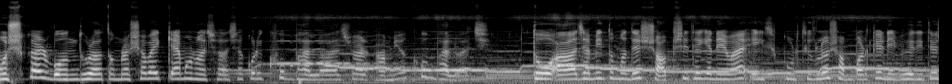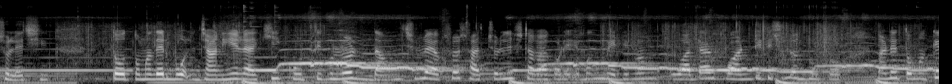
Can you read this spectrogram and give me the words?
নমস্কার বন্ধুরা, তোমরা সবাই কেমন আছো? আশা করি খুব ভালো আছো আর আমিও খুব ভালো আছি। তো আজ আমি তোমাদের শপসি থেকে নেওয়া এই কুর্তিগুলো সম্পর্কে রিভিউ দিতে চলেছি। তো তোমাদের জানিয়ে রাখি, কুর্তিগুলোর দাম ছিল একশো সাতচল্লিশ টাকা করে এবং মিনিমাম ওয়াটার কোয়ান্টিটি ছিল দুটো। মানে তোমাকে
